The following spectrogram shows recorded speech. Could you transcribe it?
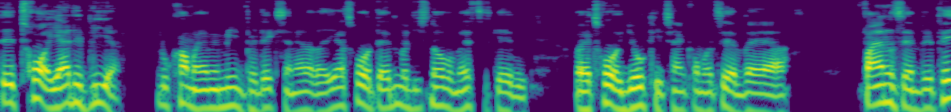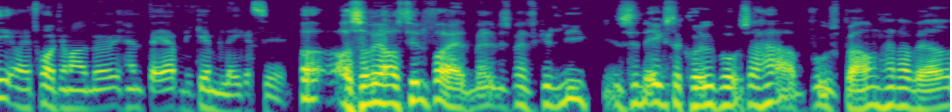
det tror jeg, det bliver. Nu kommer jeg med min prediction allerede. Jeg tror, at Danmark, de snupper mesterskabet, og jeg tror, at Jokic, han kommer til at være Finals MVP, og jeg tror, at Jamal Murray, han bærer dem igennem Lakers-serien. Og, og, så vil jeg også tilføje, at man, hvis man skal lige sådan en ekstra krølle på, så har Bruce Brown, han har været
